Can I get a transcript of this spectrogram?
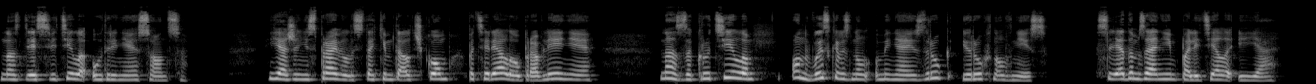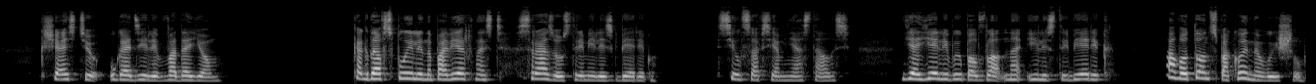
но здесь светило утреннее солнце. Я же не справилась с таким толчком, потеряла управление. Нас закрутило, он выскользнул у меня из рук и рухнул вниз. Следом за ним полетела и я. К счастью, угодили в водоем. Когда всплыли на поверхность, сразу устремились к берегу. Сил совсем не осталось. Я еле выползла на илистый берег, а вот он спокойно вышел,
